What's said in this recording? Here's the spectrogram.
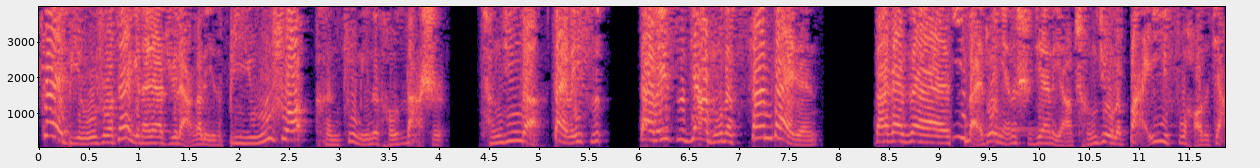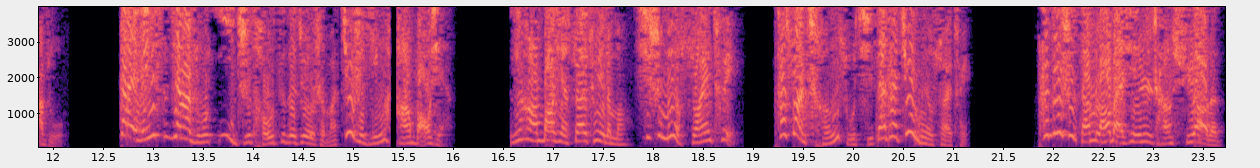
再比如说，再给大家举两个例子，比如说很著名的投资大师，曾经的戴维斯，戴维斯家族的三代人，大概在一百多年的时间里啊，成就了百亿富豪的家族。戴维斯家族一直投资的就是什么？就是银行保险。银行保险衰退了吗？其实没有衰退。它算成熟期，但它就没有衰退，它都是咱们老百姓日常需要的。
